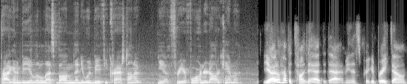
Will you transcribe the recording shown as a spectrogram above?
probably going to be a little less bummed than you would be if you crashed on a you know three or four hundred dollar camera. Yeah, I don't have a ton to add to that. I mean, that's a pretty good breakdown.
